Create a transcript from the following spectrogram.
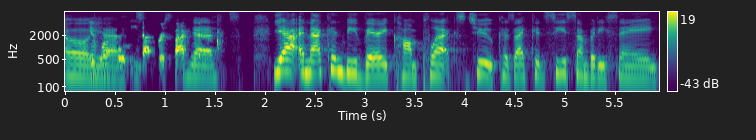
Oh, if yes. we're holding that perspective. Yes. Yeah. And that can be very complex too, because I could see somebody saying,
